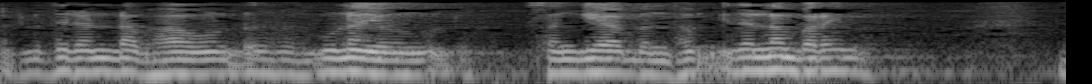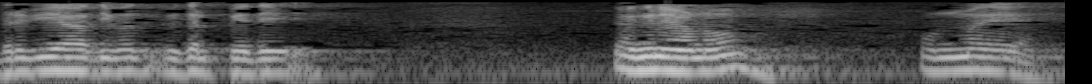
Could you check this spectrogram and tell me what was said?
മറ്റുള്ളത് രണ്ടഭാവമുണ്ട് ഗുണയോഗമുണ്ട്. സംഖ്യാബന്ധം. ഇതെല്ലാം പറയുന്നു ദ്രവ്യാധിപ വികല്പ്യത എങ്ങനെയാണോ ഉണ്മയെ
